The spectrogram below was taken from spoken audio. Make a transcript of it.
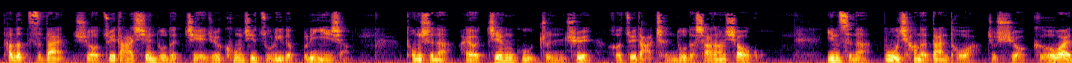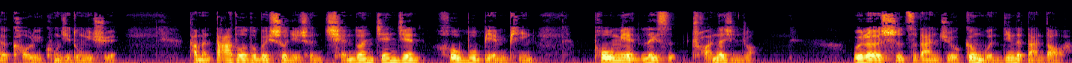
它的子弹需要最大限度的解决空气阻力的不利影响，同时呢还要兼顾准确和最大程度的杀伤效果。因此呢，步枪的弹头啊就需要格外的考虑空气动力学。它们大多都被设计成前端尖尖、后部扁平、剖面类似船的形状。为了使子弹具有更稳定的弹道啊，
